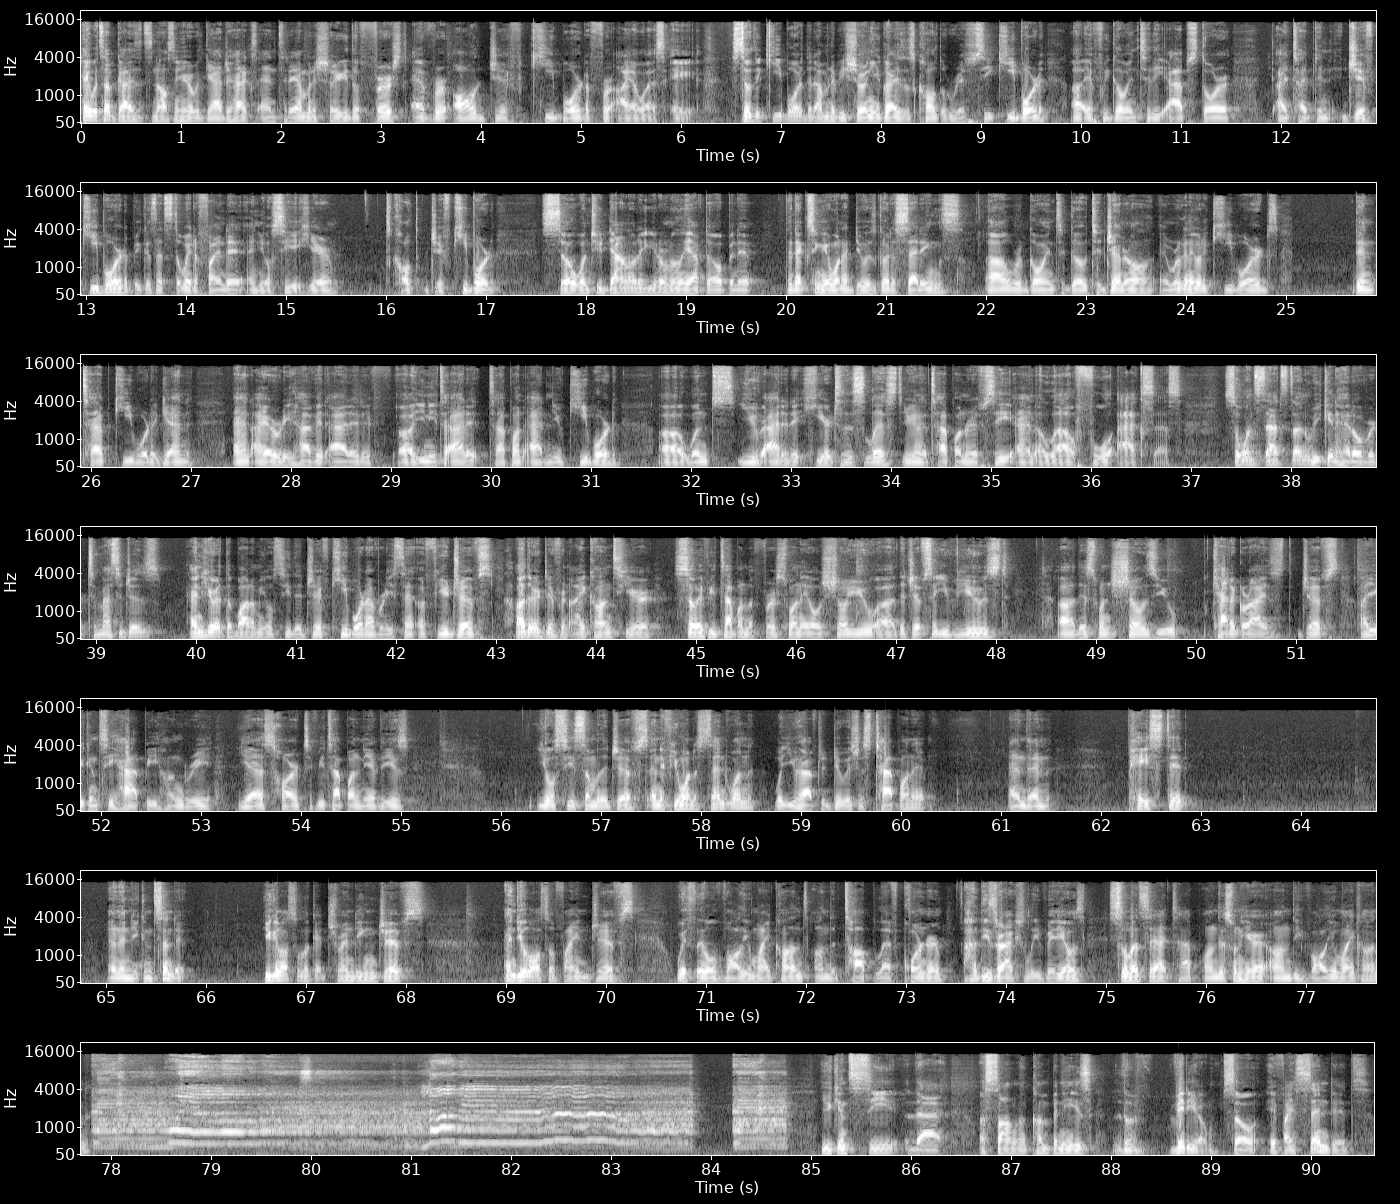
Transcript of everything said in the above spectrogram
Hey, what's up guys? It's Nelson here with Gadget Hacks and today I'm going to show you the first ever all GIF keyboard for iOS 8. So the keyboard that I'm going to be showing you guys is called Riffsy keyboard. Uh, if we go into the App Store, I typed in GIF keyboard because that's the way to find it and you'll see it here. It's called GIF keyboard. So once you download it, you don't really have to open it. The next thing you want to do is go to settings. Uh, we're going to go to general and we're going to go to keyboards, then tap keyboard again and I already have it added. If uh, you need to add it, tap on add new keyboard. Uh, once you've added it here to this list, you're going to tap on Riffsy and allow full access. So once that's done, we can head over to messages. And here at the bottom, you'll see the GIF keyboard. I've already sent a few GIFs. Uh, there are different icons here. So if you tap on the first one, it'll show you uh, the GIFs that you've used. Uh, this one shows you categorized GIFs. Uh, you can see happy, hungry, yes, heart. If you tap on any of these, you'll see some of the GIFs. And if you want to send one, what you have to do is just tap on it and then paste it, and then you can send it. You can also look at trending GIFs, and you'll also find GIFs with little volume icons on the top left corner. These are actually videos. So let's say I tap on this one here on the volume icon. You can see that a song accompanies the video. So if I send it,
